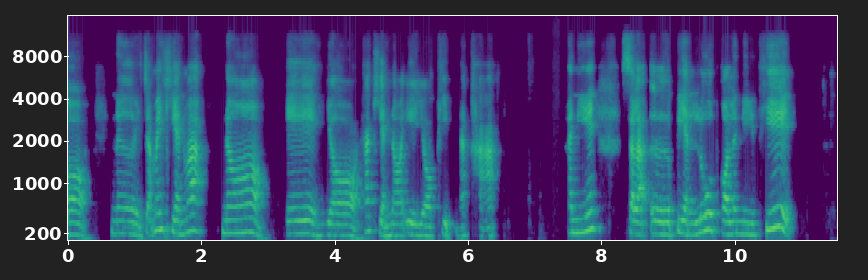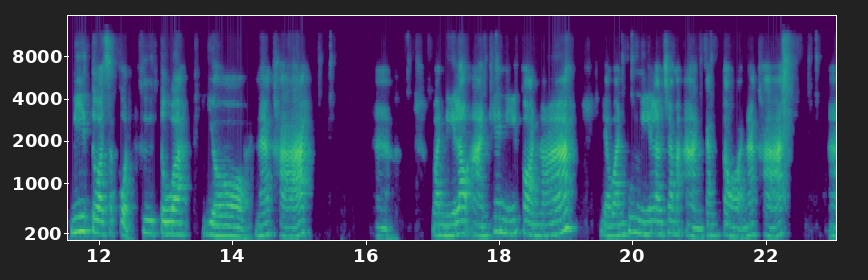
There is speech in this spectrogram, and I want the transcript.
อเนย จะไม่เขียนว่า นอเอยอ ถ้าเขียนนอเอยอผิดนะคะ อันนี้สระเออเปลี่ยนรูปกรณีที่มีตัวสะกดคือตัวยอนะคะวันนี้เราอ่านแค่นี้ก่อนนะ เดี๋ยววันพรุ่งนี้เราจะมาอ่านกันต่อนะคะอ่า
